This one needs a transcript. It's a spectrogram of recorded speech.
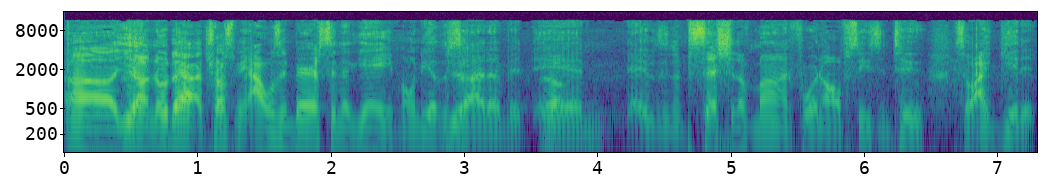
uh, yeah, no doubt. Trust me, I was embarrassed in that game on the other side of it, and it was an obsession of mine for an off season too. So I get it.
